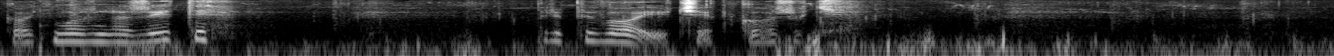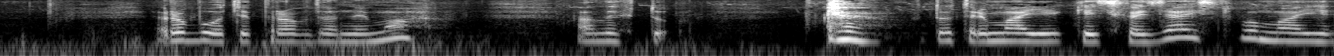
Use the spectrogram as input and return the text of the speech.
Кажуть, можна жити припіваючи, як кажуть. Роботи, правда, нема, але хто, хто тримає якесь хазяйство, має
